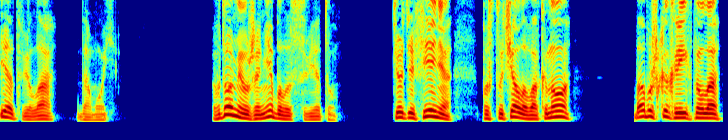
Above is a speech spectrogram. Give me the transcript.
и отвела домой. В доме уже не было свету. Тетя Феня постучала в окно, Бабушка крикнула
